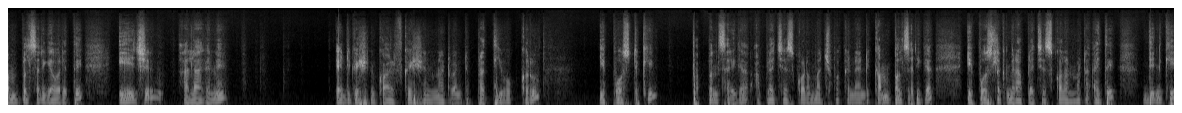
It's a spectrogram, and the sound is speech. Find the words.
కంపల్సరీగా ఎవరైతే ఏజ్ అలాగనే ఎడ్యుకేషన్ క్వాలిఫికేషన్ ఉన్నటువంటి ప్రతి ఒక్కరూ ఈ పోస్ట్కి తప్పనిసరిగా అప్లై చేసుకోవడం మర్చిపోకండి. అండి కంపల్సరీగా ఈ పోస్టులకు మీరు అప్లై చేసుకోవాలన్నమాట. అయితే దీనికి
